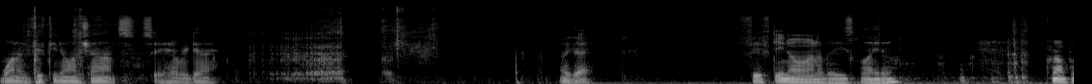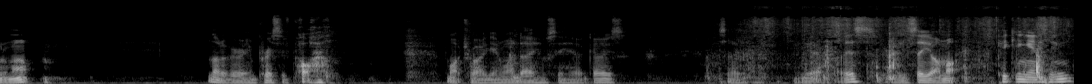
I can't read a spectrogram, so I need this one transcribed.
1 in 59 chance. See how we go. Okay. 59 of these later. Crumpled them up. Not a very impressive pile. Might try again one day. We'll see how it goes. So, yeah, like this. You can see I'm not picking anything.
